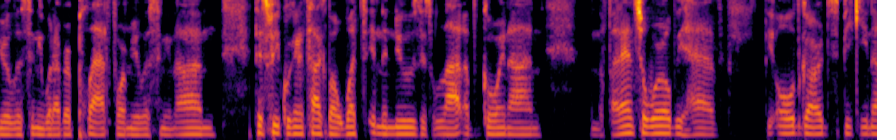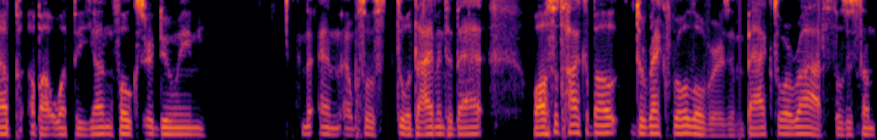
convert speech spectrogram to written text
you're listening, whatever platform you're listening on. This week, we're going to talk about what's in the news. There's a lot of going on in the financial world. We have the old guard speaking up about what the young folks are doing. And, and uh, so we'll dive into that. We'll also talk about direct rollovers and backdoor Roths. Those are some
